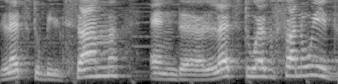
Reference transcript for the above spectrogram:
let's to build some and uh, let's to have fun with!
